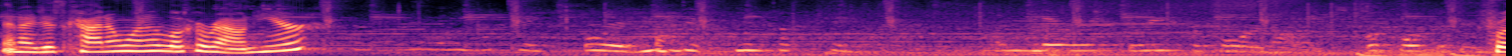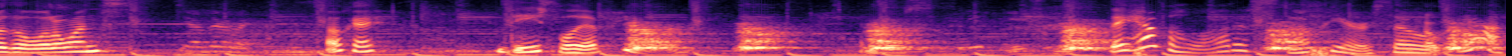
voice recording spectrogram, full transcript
And I just kind of want to look around here. Or you can get mini cupcakes. And they're three for four dollars. Or four for three. For the little ones? Yeah, they're like Okay. These live here. And there's There's They have a lot of stuff here, so yeah.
